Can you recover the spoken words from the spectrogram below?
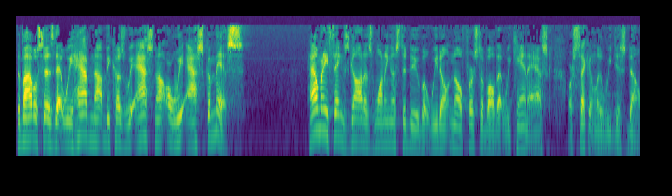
The Bible says that we have not because we ask not or we ask amiss. How many things God is wanting us to do, but we don't know, first of all, that we can ask, or secondly, we just don't?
